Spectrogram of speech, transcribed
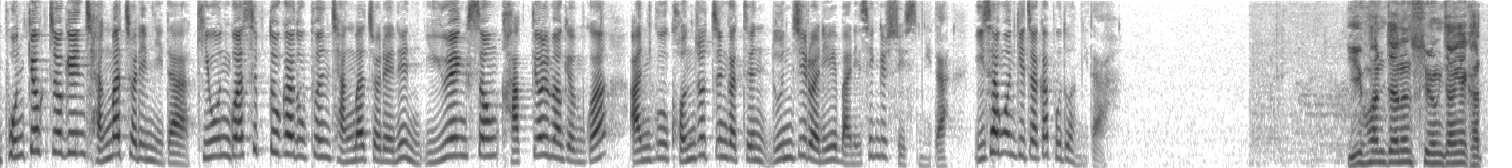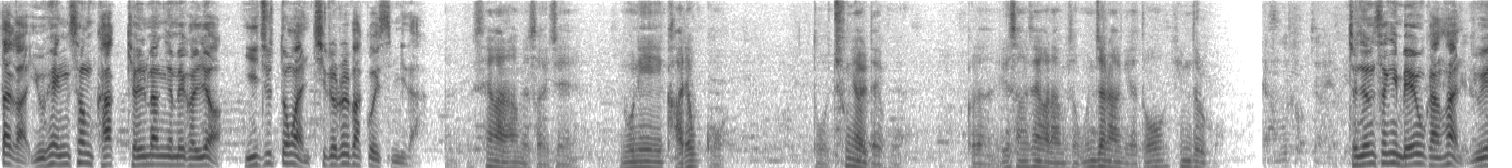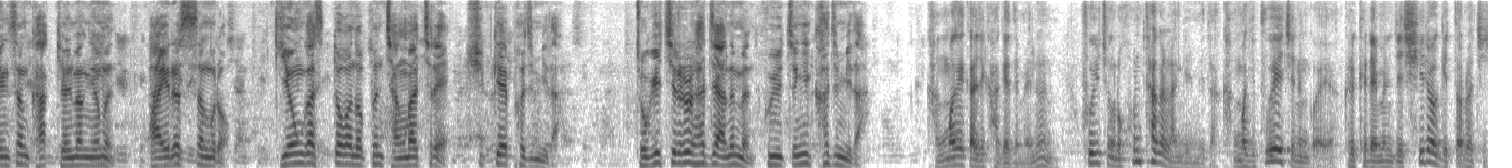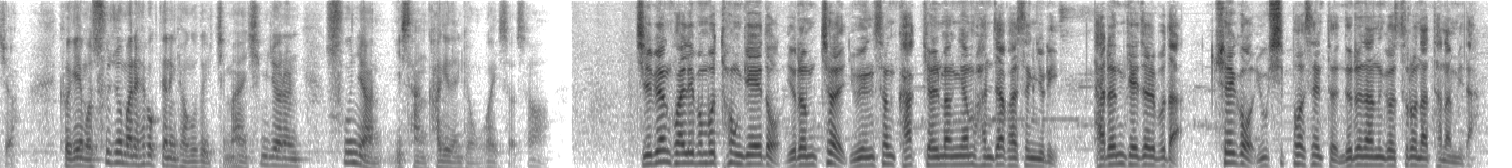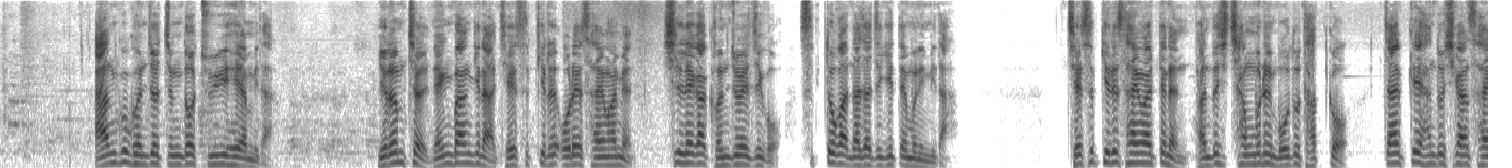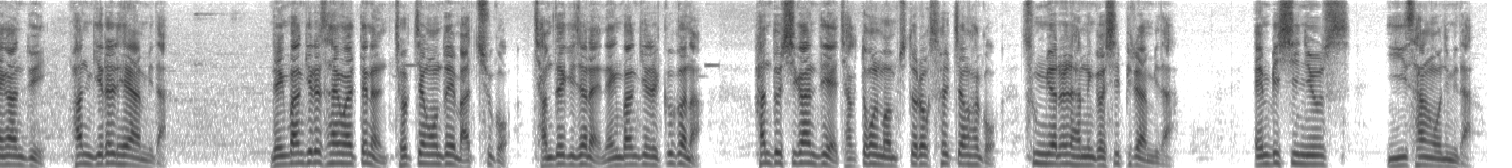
본격적인 장마철입니다. 기온과 습도가 높은 장마철에는 유행성 각결막염과 안구 건조증 같은 눈 질환이 많이 생길 수 있습니다. 이상원 기자가 보도합니다. 이 환자는 수영장에 갔다가 유행성 각 결막염에 걸려 2주 동안 치료를 받고 있습니다. 생활하면서 이제 눈이 가렵고 또 충혈되고 그런 일상생활하면서 운전하기에도 힘들고 전염성이 매우 강한 유행성 각 결막염은 바이러스성으로 기온과 습도가 높은 장마철에 쉽게 퍼집니다. 조기 치료를 하지 않으면 후유증이 커집니다. 각막에까지 가게 되면은 후유증으로 혼탁을 남깁니다. 각막이 뿌얘지는 거예요. 그렇게 되면 이제 시력이 떨어지죠. 그게 뭐 수주 만에 회복되는 경우도 있지만 심지어는 수년 이상 가게 되는 경우가 있어서 질병관리본부 통계에도 여름철 유행성 각 결막염 환자 발생률이 다른 계절보다 최고 60% 늘어나는 것으로 나타납니다. 안구 건조증도 주의해야 합니다. 여름철 냉방기나 제습기를 오래 사용하면 실내가 건조해지고 습도가 낮아지기 때문입니다. 제습기를 사용할 때는 반드시 창문을 모두 닫고 짧게 한두 시간 사용한 뒤 환기를 해야 합니다. 냉방기를 사용할 때는 적정 온도에 맞추고 잠들기 전에 냉방기를 끄거나 한두 시간 뒤에 작동을 멈추도록 설정하고 숙면을 하는 것이 필요합니다. MBC 뉴스 이상원입니다.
